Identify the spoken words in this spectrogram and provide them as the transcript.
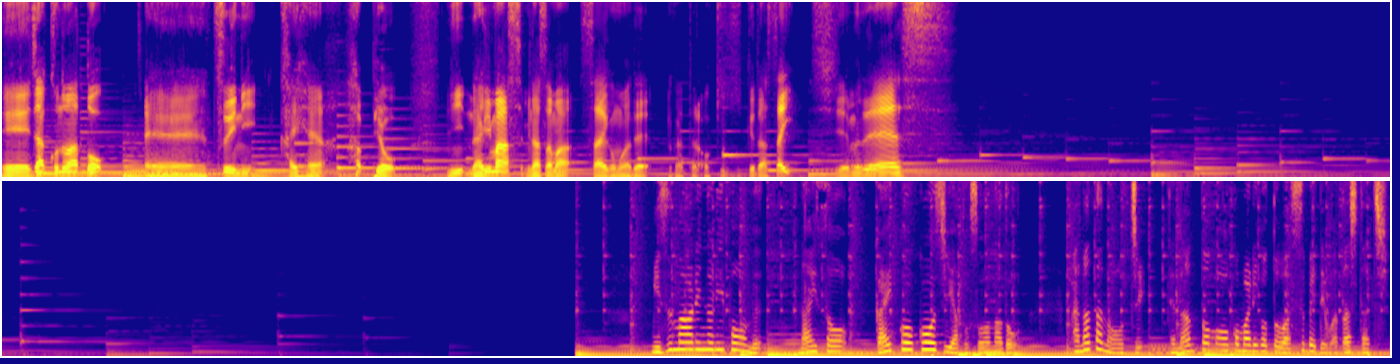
えー、じゃあこの後、えー、ついに改編発表になります。皆様、最後までよかったらお聴きください。CM です。水回りのリフォーム内装外構工事や塗装などあなたのお家テナントのお困りごとはすべて私たち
